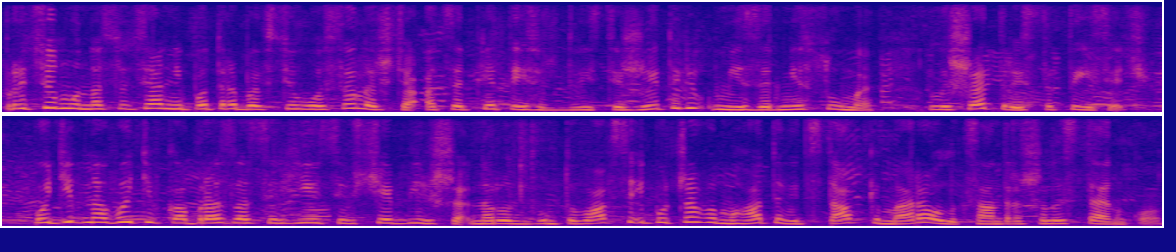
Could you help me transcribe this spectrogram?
При цьому на соціальні потреби всього селища, а це 5200 жителів, мізерні суми – лише 300 тисяч. Подібна витівка образила сергіївців ще більше. Народ збунтувався і почав вимагати відставки мера Олександра Шелестенко.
